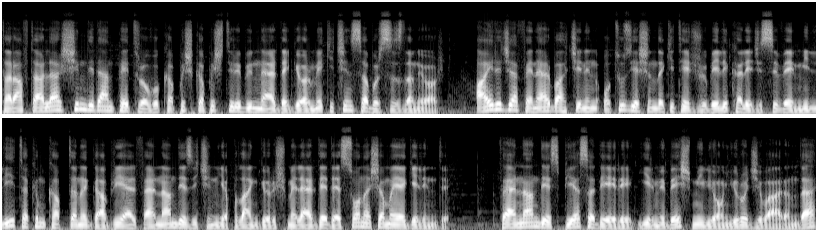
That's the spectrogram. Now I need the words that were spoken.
Taraftarlar şimdiden Petrov'u kapış kapış tribünlerde görmek için sabırsızlanıyor. Ayrıca Fenerbahçe'nin 30 yaşındaki tecrübeli kalecisi ve milli takım kaptanı Gabriel Fernandez için yapılan görüşmelerde de son aşamaya gelindi. Fernandez piyasa değeri 25 milyon euro civarında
